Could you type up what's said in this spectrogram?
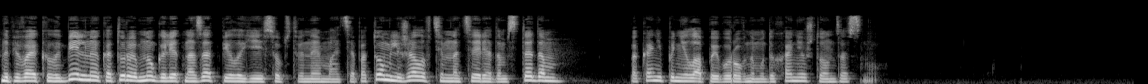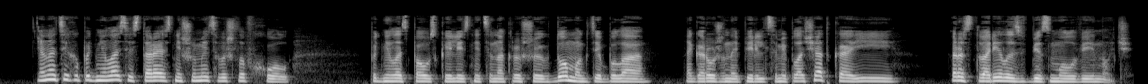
напевая колыбельную, которую много лет назад пела ей собственная мать, а потом лежала в темноте рядом с Тедом, пока не поняла по его ровному дыханию, что он заснул. Она тихо поднялась и, стараясь не шуметь, вышла в холл. Поднялась по узкой лестнице на крышу их дома, где была огороженная перильцами площадка, и растворилась в безмолвии ночи.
